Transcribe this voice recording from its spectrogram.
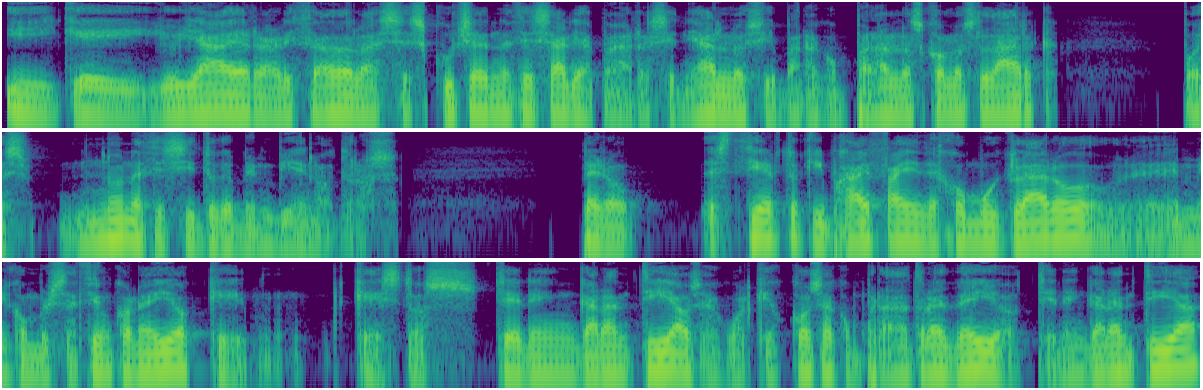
y que yo ya he realizado las escuchas necesarias para reseñarlos y para compararlos con los LARC, pues no necesito que me envíen otros. Pero es cierto que Hi-Fi dejó muy claro en mi conversación con ellos que, que, estos tienen garantía, o sea, cualquier cosa comprada a través de ellos tienen garantía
